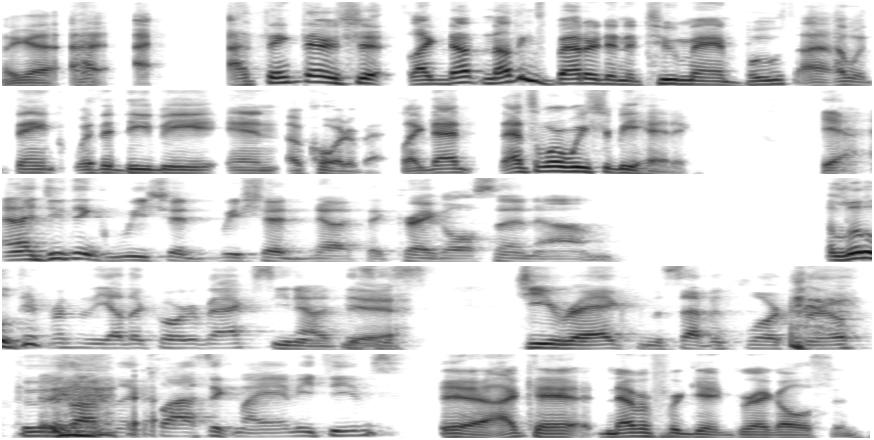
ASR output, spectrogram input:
Like I, I, I think there's like no, nothing's better than a two man booth. I would think with a DB and a quarterback like that. That's where we should be heading. Yeah, and I do think we should we should note that Greg Olsen, um, a little different than the other quarterbacks. You know, this yeah. is G Reg from the seventh floor crew, who is on the classic Miami teams. Yeah, I can't never forget Greg Olsen.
